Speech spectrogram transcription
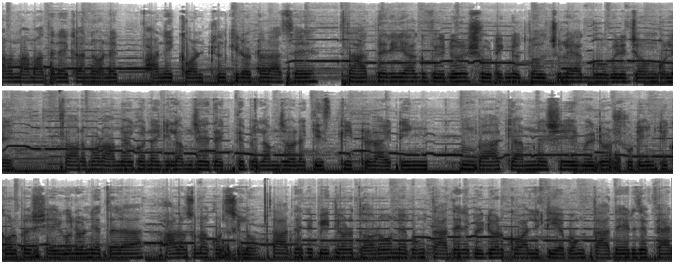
আমার মামাদের এখানে অনেক ফানি কন্টেন্ট ক্রিয়েটর আছে। তাদেরই এক ভিডিও শুটিং চলছিল এক গভীর জঙ্গলে। তারপর আমি ওখানে গেলাম যে দেখতে পেলাম যে অনেক স্ক্রিপ্ট রাইটিং বা কেমনে সেই ভিডিওর শুটিংটি করবে সেইগুলো নিয়ে তারা আলোচনা করছিল। তাদের ভিডিওর ধরন এবং তাদের ভিডিওর কোয়ালিটি এবং তাদের যে ফ্যান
